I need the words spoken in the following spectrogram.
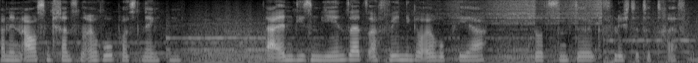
an den Außengrenzen Europas lenken, da in diesem Jenseits auf wenige Europäer Dutzende Geflüchtete treffen.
